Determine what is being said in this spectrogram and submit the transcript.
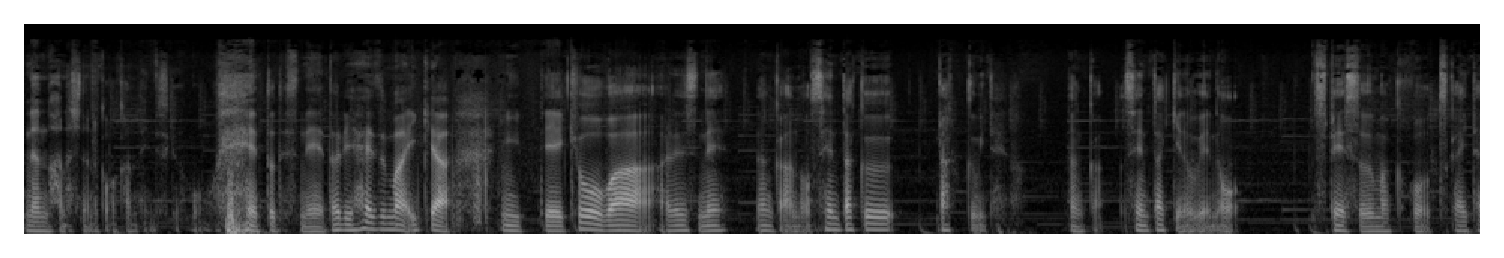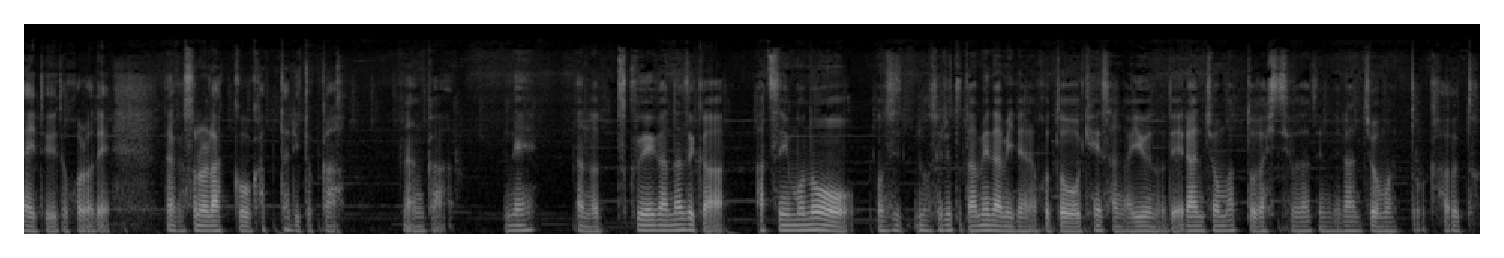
何の話なのか分かんないんですけども えっとですねとりあえずまあ IKEA に行って今日はあれですねなんかあの洗濯ラックみたいななんか洗濯機の上のスペースをうまくこう使いたいというところでなんかそのラックを買ったりとかなんかねあの机がなぜか熱いものを乗せせるとダメだみたいなことを K さんが言うのでランチョンマットが必要だというのでランチョンマットを買うと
